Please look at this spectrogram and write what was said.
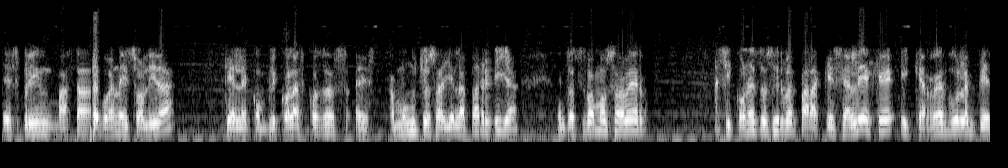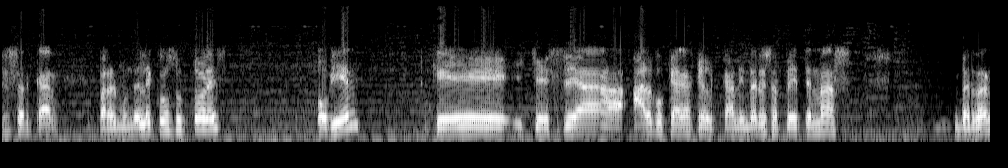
sprint bastante buena y sólida que le complicó las cosas este, a muchos ahí en la parrilla. Entonces vamos a ver si con esto sirve para que se aleje y que Red Bull empiece a acercar para el Mundial de Constructores, o bien que, que sea algo que haga que el calendario se apriete más, ¿verdad?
